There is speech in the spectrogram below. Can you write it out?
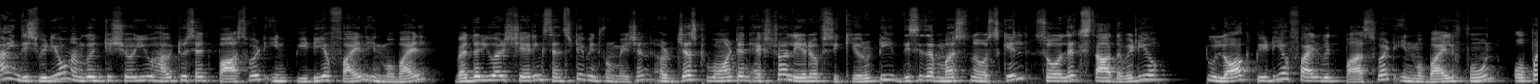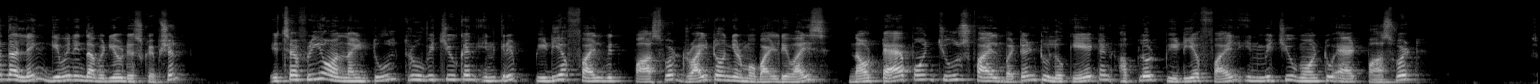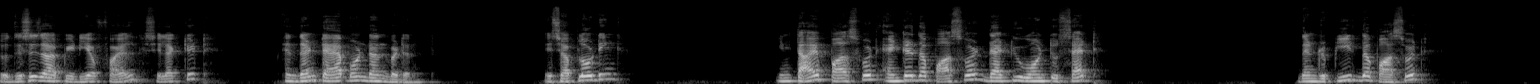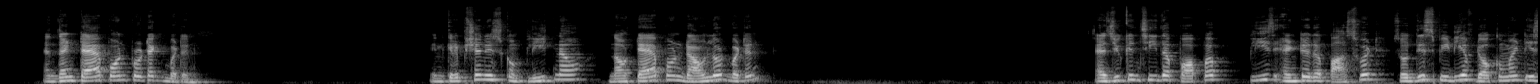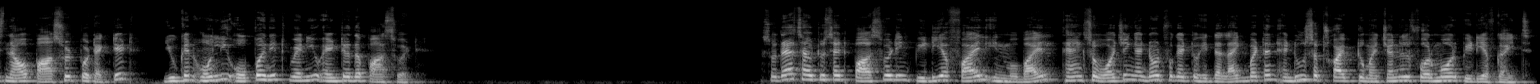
Hi, in this video, I'm going to show you how to set password in PDF file in mobile. Whether you are sharing sensitive information or just want an extra layer of security, this is a must know skill. So let's start the video. To log PDF file with password in mobile phone, open the link given in the video description. It's a free online tool through which you can encrypt PDF file with password right on your mobile device. Now tap on choose file button to locate and upload PDF file in which you want to add password. So this is our PDF file, select it and then tap on done button. It's uploading. In type password, enter the password that you want to set. Then repeat the password and then tap on protect button. Encryption is complete now. Now tap on download button. As you can see the pop-up please enter the password. So this PDF document is now password protected. You can only open it when you enter the password. So that's how to set password in PDF file in mobile. Thanks for watching and don't forget to hit the like button and do subscribe to my channel for more PDF guides.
